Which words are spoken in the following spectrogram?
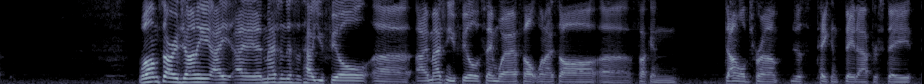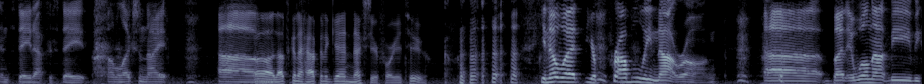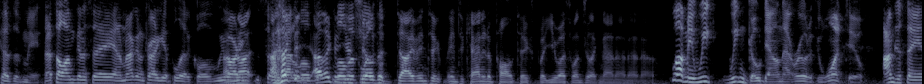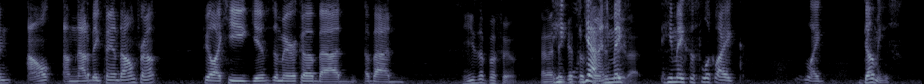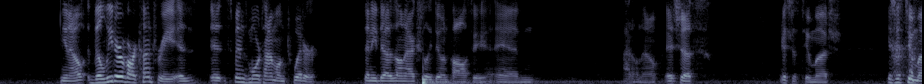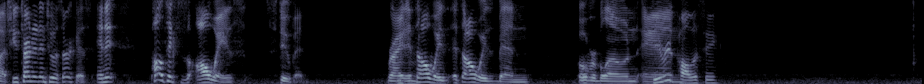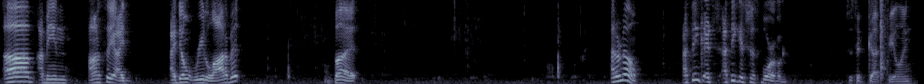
Well, I'm sorry, Johnny. I, I imagine this is how you feel. Uh, I imagine you feel the same way I felt when I saw uh, fucking Donald Trump just taking state after state and state after state on election night. Uh, Um, that's gonna happen again next year for you too. you know what? You're probably not wrong. Uh, but it will not be because of me. That's all I'm gonna say, and I'm not gonna try to get political. We've I'm already not. I like that. little, I like that little you're chill to dive into into Canada politics, but U.S. ones you're like, no, no, no, no. Well, I mean, we we can go down that road if you want to. I'm just saying, I don't. I'm not a big fan of Donald Trump. Feel like he gives America a bad a bad. He's a buffoon, and I He- think it's okay yeah, and he makes- that. He makes us look like like dummies. You know, the leader of our country is it spends more time on Twitter than he does on actually doing policy, and I don't know. It's just it's just too much. It's just too much. He's turned it into a circus, and it politics is always stupid, right? It's always it's always been overblown and Do you read policy? Um, I mean, honestly, I I don't read a lot of it, but I don't know. I think it's I think it's just more of a just a gut feeling,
